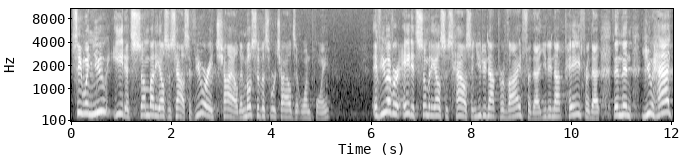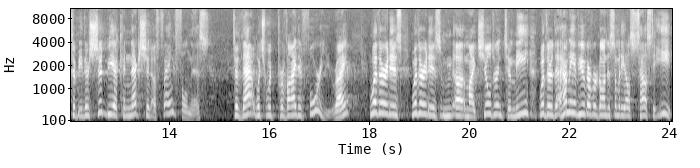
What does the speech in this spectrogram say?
See, when you eat at somebody else's house, if you are a child, and most of us were childs at one point, if you ever ate at somebody else's house and you do not provide for that, you did not pay for that, then, then you had to be, there should be a connection of thankfulness to that which would provide it for you, right? Whether it is, whether it is uh, my children to me, whether the, how many of you have ever gone to somebody else's house to eat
